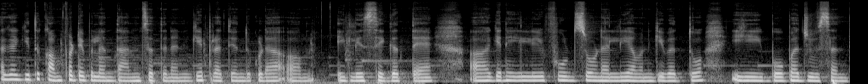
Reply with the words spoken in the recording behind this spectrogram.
ಹಾಗಾಗಿ ಇದು ಕಂಫರ್ಟೇಬಲ್ ಅಂತ ಅನಿಸುತ್ತೆ ನನಗೆ. ಪ್ರತಿಯೊಂದು ಕೂಡ ಇಲ್ಲಿ ಸಿಗುತ್ತೆ. ಹಾಗೆಯೇ ಇಲ್ಲಿ ಫುಡ್ ಝೋನಲ್ಲಿ ಅವನಿಗೆ ಇವತ್ತು ಈ ಬೋಬಾ ಜ್ಯೂಸ್ ಅಂತ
